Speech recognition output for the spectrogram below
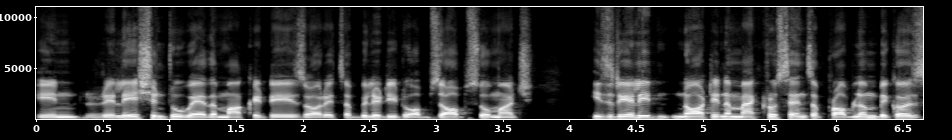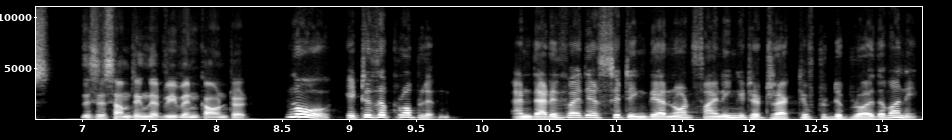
in relation to where the market is or its ability to absorb so much is really not in a macro sense a problem because this is something that we've encountered. No, it is a problem. And that is why they're sitting. They are not finding it attractive to deploy the money.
